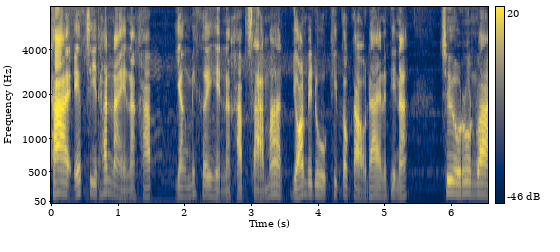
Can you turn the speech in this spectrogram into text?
ถ้า FC ท่านไหนนะครับ ยังไม่เคยเห็นนะครับ สามารถย้อนไปดูคลิปเก่าๆได้นะพี่นะ ชื่อรุ่นว่า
